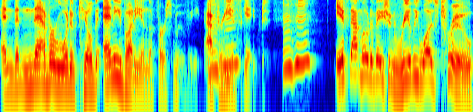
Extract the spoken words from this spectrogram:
and that never would have killed anybody in the first movie after he Mhm. escaped. Mm-hmm. If that motivation really was true,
